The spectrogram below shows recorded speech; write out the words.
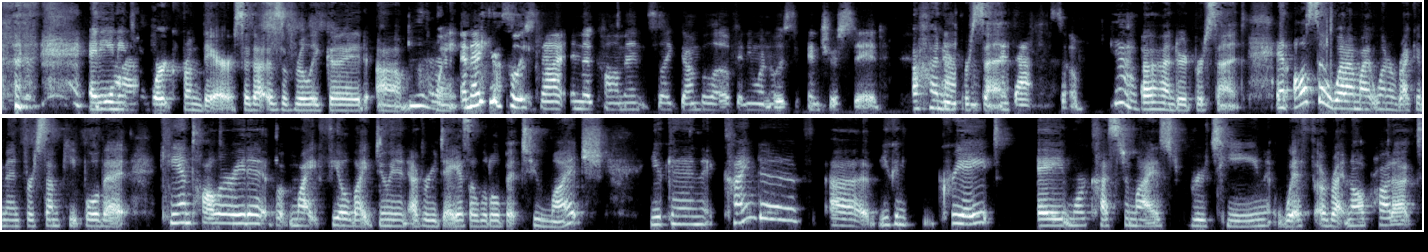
and yeah. you need to work from there so that was a really good um, yeah. point and i could post that in the comments like down below if anyone was interested a hundred percent. So yeah. A hundred percent. And also what I might want to recommend for some people that can tolerate it, but might feel like doing it every day is a little bit too much. You can kind of, uh, you can create a more customized routine with a retinol product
